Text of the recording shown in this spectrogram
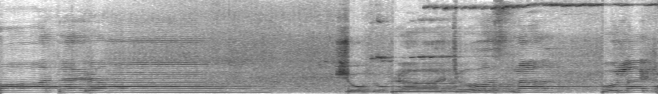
मातरम् शुभ्रज्योत्स्ना पुलकितयामिनीं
